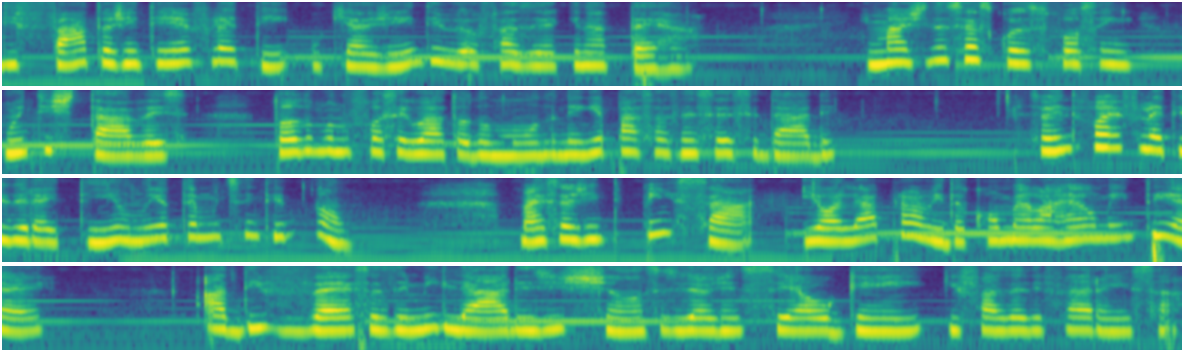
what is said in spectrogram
de fato a gente refletir o que a gente veio fazer aqui na Terra. Imagina se as coisas fossem muito estáveis, todo mundo fosse igual a todo mundo, ninguém passasse necessidade. Se a gente for refletir direitinho, não ia ter muito sentido não. Mas se a gente pensar e olhar para a vida como ela realmente é, há diversas e milhares de chances de a gente ser alguém e fazer diferença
